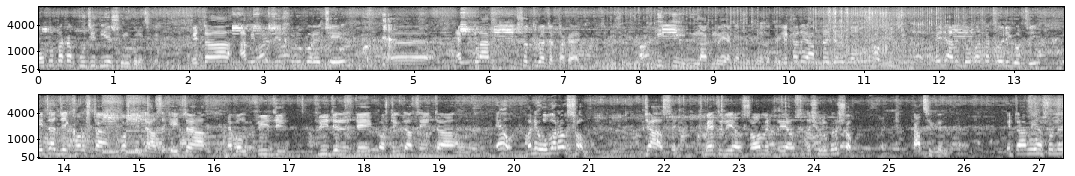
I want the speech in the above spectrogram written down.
কত টাকা পুঁজি দিয়ে শুরু করেছিলেন? এটা আমি পুঁজি শুরু করেছি এক লাখ সত্তর হাজার টাকা আর কি। কি কি লাগল এক লাখ সত্তর হাজার টাকা? এখানে আপনার যেরকম সব কিছু। এই যে আমি দোকানটা তৈরি করছি এটা যে খরচটা কস্টিংটা আছে এইটা এবং ফ্রিজ ফ্রিজের যে কস্টিংটা আছে এইটা মানে ওভারঅল সব যা আছে মেটেরিয়ালস র মেটেরিয়ালস থেকে শুরু করে সব। কাজ শিখলেন এটা আমি আসলে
